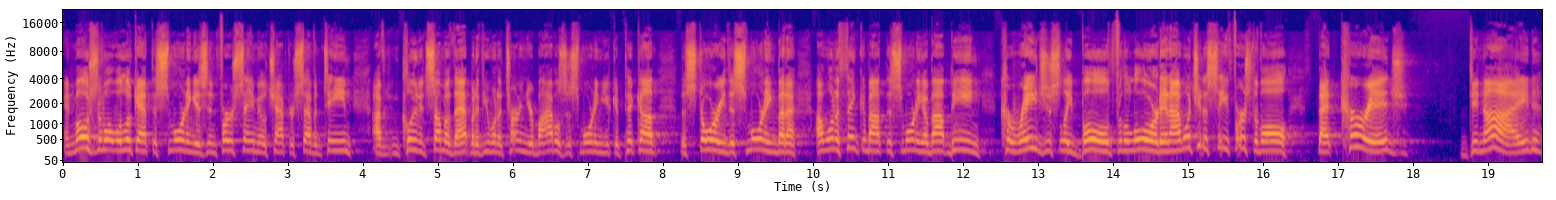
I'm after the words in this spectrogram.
And most of what we'll look at this morning is in 1 Samuel chapter 17. I've included some of that, but if you want to turn in your Bibles this morning, you could pick up the story this morning. But I, I want to think about this morning about being courageously bold for the Lord. And I want you to see, first of all, that courage denied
